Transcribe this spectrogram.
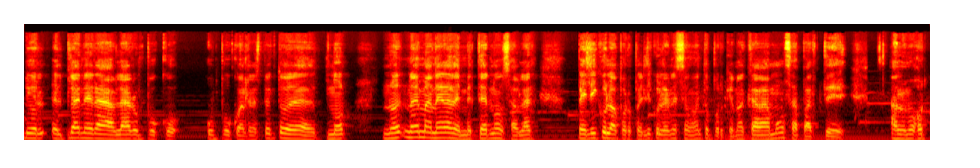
el, plan era hablar un poco, un poco al respecto. No, no, hay manera de meternos a hablar película por película en este momento porque no acabamos. Aparte, a lo mejor,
